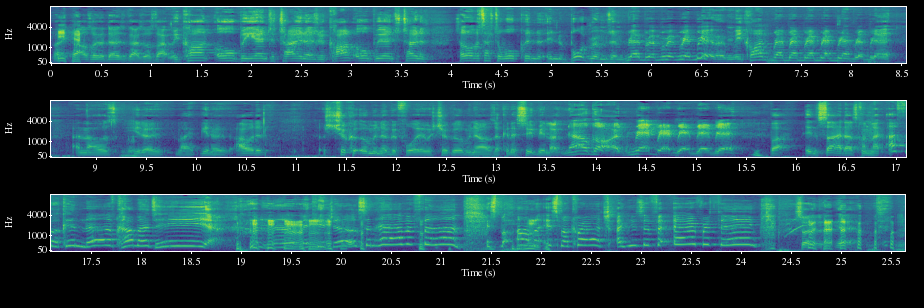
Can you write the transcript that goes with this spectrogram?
Like, I was one of those guys. I was like, we can't all be entertainers. We can't all be entertainers. Some of us have to walk in the, in the boardrooms and blah blah blah blah blah, and we can't blah blah blah blah blah blah blah. And I was, you know, like, you know, I would have. Chuka Umunna before it was Chuka Umunna. I was like in a suit being like, now God, blah, blah, blah, blah, blah. But inside I was kind of like, I fucking love comedy. I love making jokes and having fun. It's my armor, it's my crutch. I use it for everything. So, yeah.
